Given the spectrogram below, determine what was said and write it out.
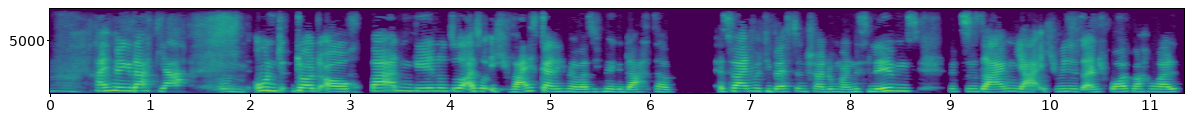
Habe ich mir gedacht, ja, Und und dort auch baden gehen und so. Also ich weiß gar nicht mehr, was ich mir gedacht habe. Es war einfach die beste Entscheidung meines Lebens, mit zu sagen, ja, ich will jetzt einen Sport machen, weil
